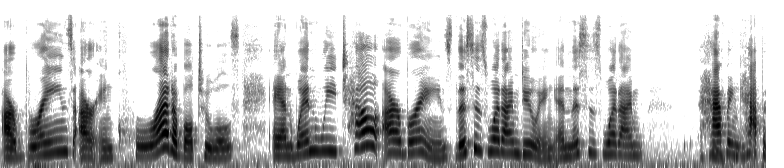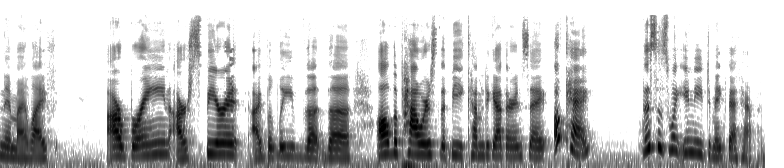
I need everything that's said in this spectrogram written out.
our brains are incredible tools. And when we tell our brains, this is what I'm doing and this is what I'm having mm-hmm. happen in my life, our brain, our spirit, I believe the, the all the powers that be come together and say, okay, this is what you need to make that happen.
